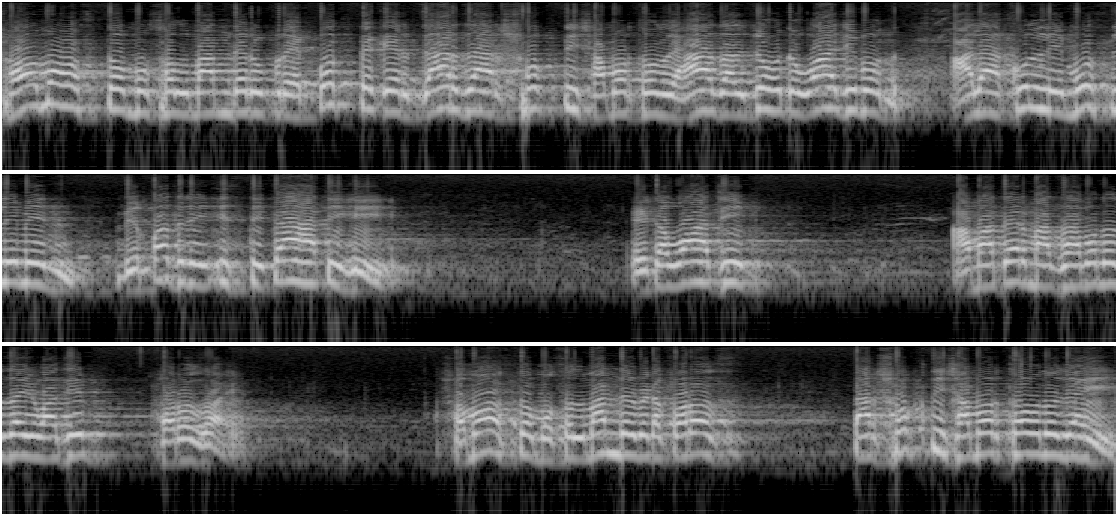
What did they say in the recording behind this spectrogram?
সমস্ত মুসলমানদের উপরে প্রত্যেকের যার যার শক্তি, সামর্থ্য মুসলিমিন বিকদরি ইস্তিতাআতিহি এটা ওয়াজিব। আমাদের মাঝহাব অনুযায়ী ওয়াজিব ফরজ হয়। সমস্ত মুসলমানদের এটা ফরজ। তার শক্তি, সামর্থ্য অনুযায়ী।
